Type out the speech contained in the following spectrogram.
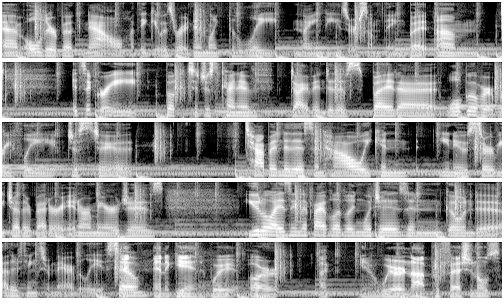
um, older book now. I think it was written in like the late 90s or something. But um, it's a great book to just kind of dive into this. But uh, we'll go over it briefly just to tap into this and how we can, you know, serve each other better in our marriages, utilizing the five love languages and go into other things from there, I believe. So, and, and again, we are, I, you know, we are not professionals.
